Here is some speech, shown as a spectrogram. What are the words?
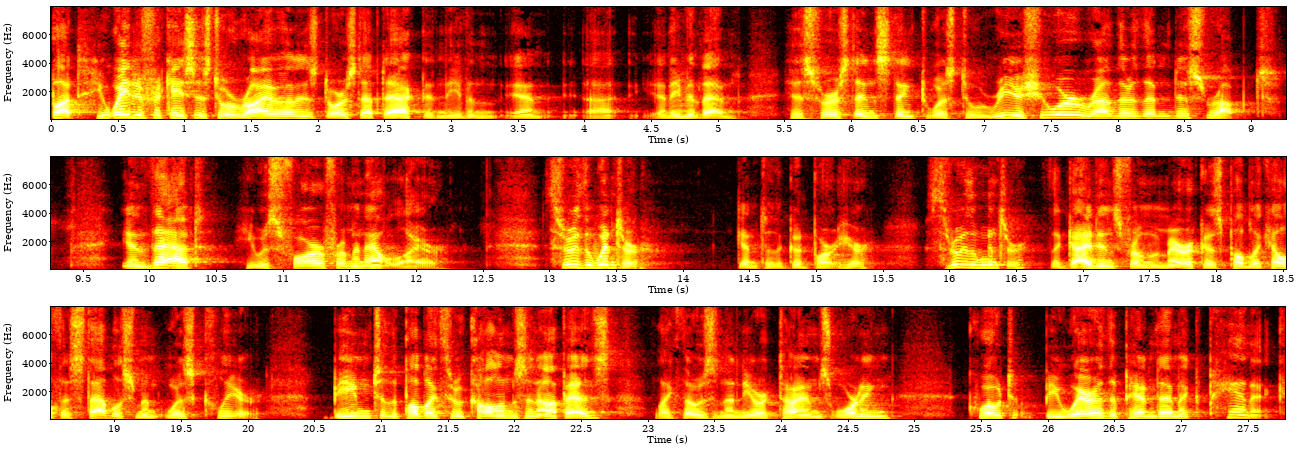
But he waited for cases to arrive on his doorstep to act, and even, and, uh, and even then, his first instinct was to reassure rather than disrupt. In that, he was far from an outlier. Through the winter, getting to the good part here, through the winter, the guidance from America's public health establishment was clear, beamed to the public through columns and op eds, like those in the New York Times, warning, quote, beware the pandemic panic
